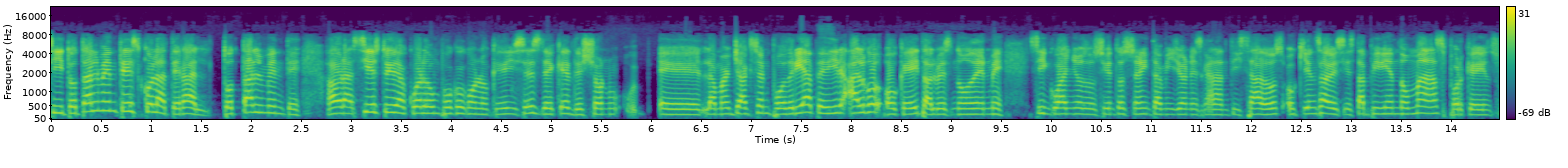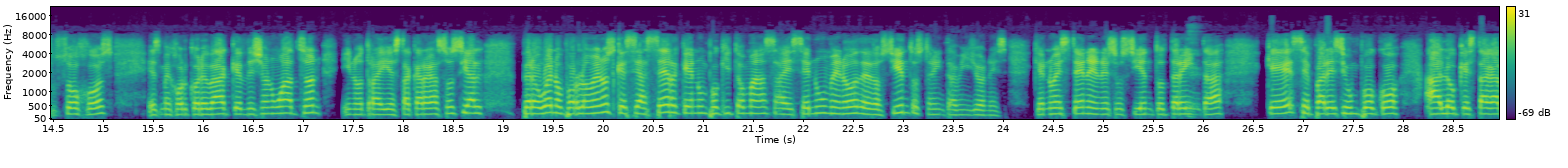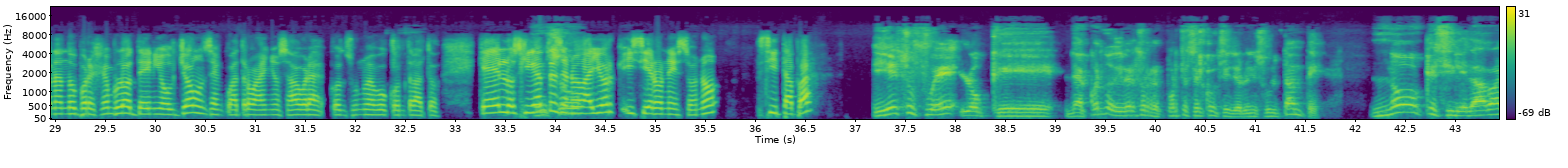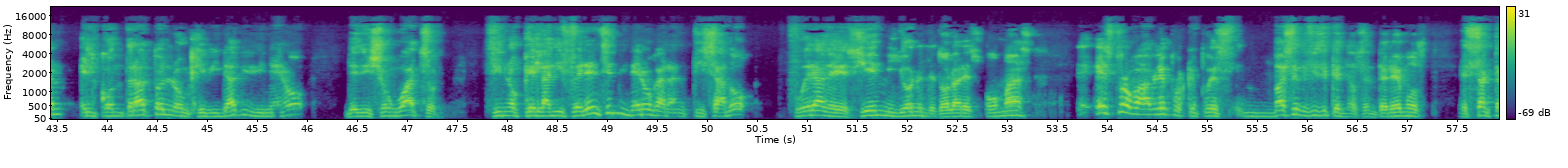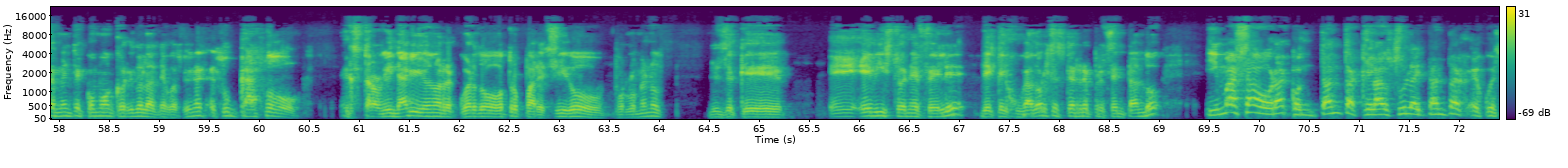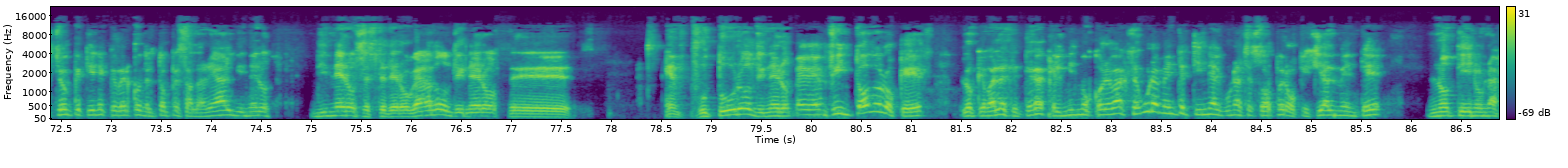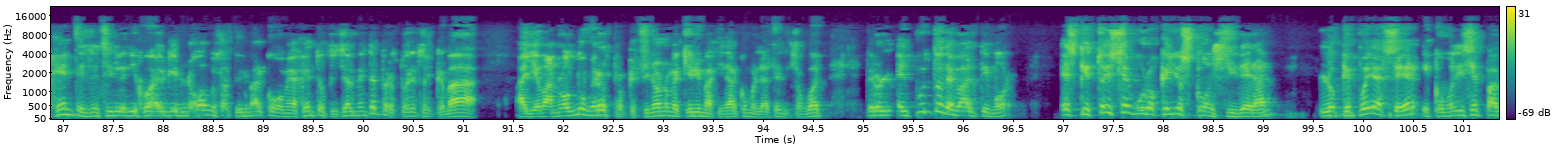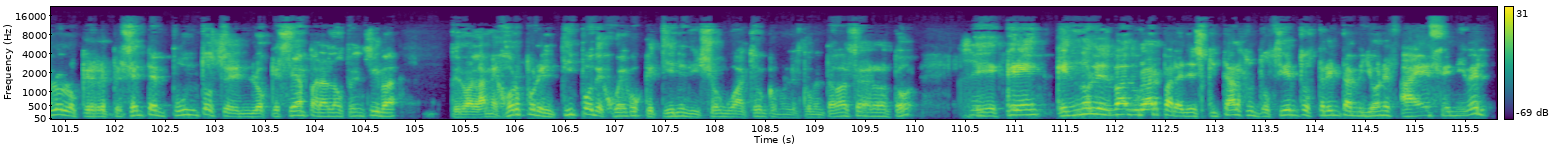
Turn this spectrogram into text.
Sí, totalmente es colateral, totalmente. Ahora sí estoy de acuerdo un poco con lo que dices de que Deshaun eh, Lamar Jackson podría pedir algo, ok, tal vez no denme cinco años, 230 millones garantizados, o quién sabe si está pidiendo más porque en sus ojos es mejor coreback que Deshaun Watson y no trae esta carga social, pero bueno, por lo menos que se acerquen un poquito más a ese número de 230 millones, que no estén en esos 130 que se parece un poco a lo que está ganando, por ejemplo, Daniel Jones en cuatro años ahora con su nuevo contrato. Que los gigantes de Nueva York hicieron eso, ¿no? Sí, tapa. Y eso fue lo que, de acuerdo a diversos reportes, él consideró insultante. No que si le daban el contrato en longevidad y dinero de Dishon Watson, sino que la diferencia en dinero garantizado fuera de 100 millones de dólares o más. Es probable porque pues va a ser difícil que nos enteremos exactamente cómo han corrido las negociaciones. Es un caso extraordinario, yo no recuerdo otro parecido, por lo menos desde que he, visto NFL, de que el jugador se esté representando. Y más ahora con tanta cláusula y tanta eh, cuestión que tiene que ver con el tope salarial, dinero, dineros este, derogados, dineros eh, en futuros, dinero, en fin, todo lo que es lo que vale es que tenga que el mismo coreback seguramente tiene algún asesor, pero oficialmente no tiene un agente. Es decir, le dijo a alguien, no vamos a firmar como mi agente oficialmente, pero tú eres el que va a llevar los números, porque si no, no me quiero imaginar cómo le hace Dishon Watt. Pero el punto de Baltimore es que estoy seguro que ellos consideran lo que puede hacer y como dice Pablo, lo que representa en puntos en lo que sea para la ofensiva, pero a lo mejor por el tipo de juego que tiene Dishon Watson, como les comentaba hace rato, eh, creen que no les va a durar para desquitar sus 230 millones a ese nivel.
